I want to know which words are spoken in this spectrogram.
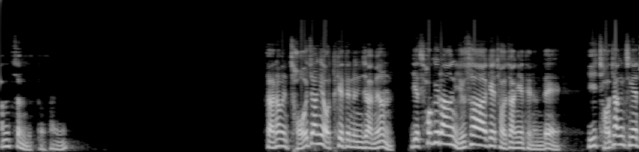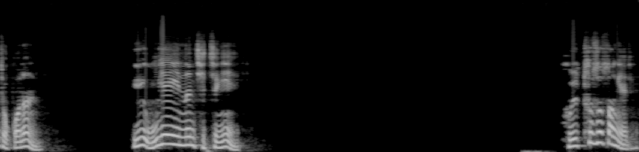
3000m 사이. 자, 그러면 저장이 어떻게 되는지 하면 이게 석유랑 유사하게 저장이 되는데 이 저장층의 조건은 이 위에 있는 지층이 불투수성이에요.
